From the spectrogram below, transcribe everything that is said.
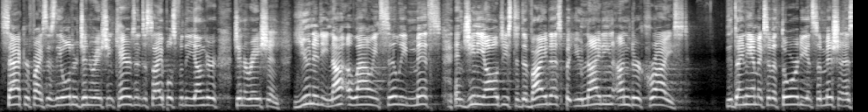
sacrifices the older generation cares and disciples for the younger generation, unity, not allowing silly myths and genealogies to divide us, but uniting under Christ. The dynamics of authority and submission as,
